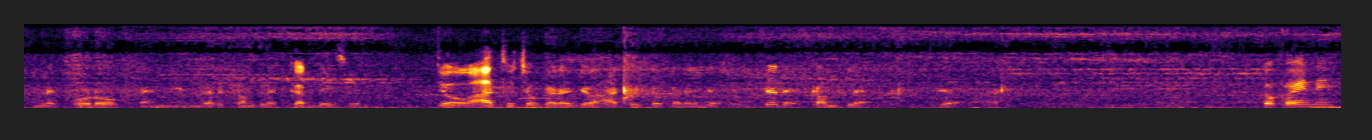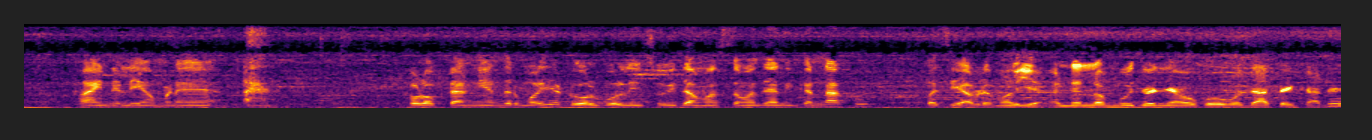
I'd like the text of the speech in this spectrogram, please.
એટલે થોડોક ટાઈમની અંદર કમ્પ્લીટ કરી દઈશું જો, હાથ ઊંચો કરે, જો, હાથ ઊંચો કરે, જો, છે ને કમ્પ્લીટ જો. તો કંઈ નહીં ફાઇનલી હમણે થોડોક ટાઈમની અંદર મળીએ. ડોલ બોલની સુવિધા મસ્ત મજાની કરી નાખું. પછી આપણે મળીએ. અને લંબુ જો ત્યાં ઊભો ઊભો દાંતે કાઢે.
